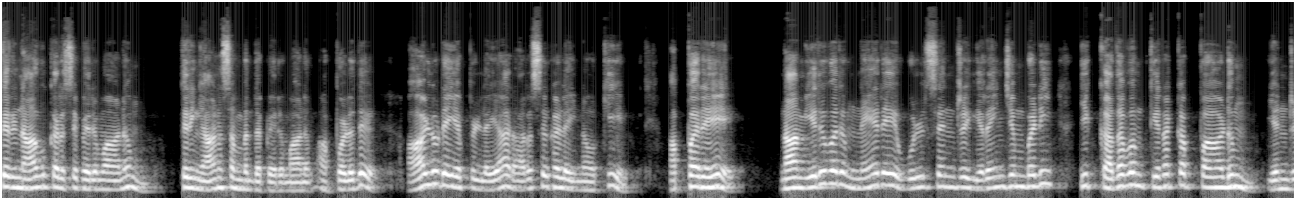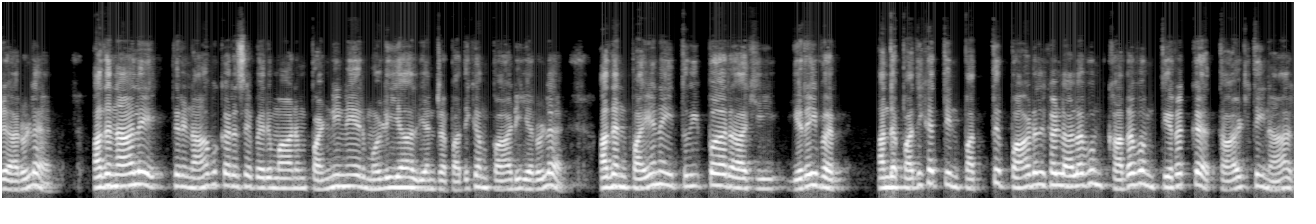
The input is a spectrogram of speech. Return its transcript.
திரு நாவுக்கரசு பெருமானும் திரு ஞானசம்பந்த பெருமானும் அப்பொழுது ஆளுடைய பிள்ளையார் அரசுகளை நோக்கி அப்பரே நாம் இருவரும் நேரே உள் சென்று இறைஞ்சும்படி இக்கதவம் திறக்கப்பாடும் என்று அருள அதனாலே திரு நாவுக்கரசு பெருமானும் பண்ணினேர் மொழியால் என்ற பதிகம் பாடியருள அதன் பயனை துய்ப்பாராகி இறைவர் அந்த பதிகத்தின் பத்து பாடல்கள் அளவும் கதவம் திறக்க தாழ்த்தினார்.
